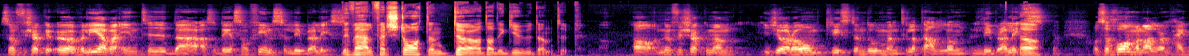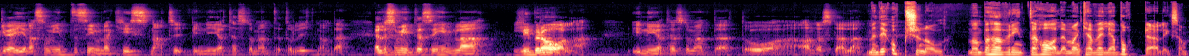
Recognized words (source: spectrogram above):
Som försöker överleva i en tid där alltså det som finns är liberalism. Det välfärdsstaten dödade guden typ. Ja, nu försöker man göra om kristendomen till att handla om liberalism. Ja. Och så har man alla de här grejerna som inte är så himla kristna, typ i Nya Testamentet och liknande. Eller som inte är så himla liberala i Nya Testamentet och andra ställen. Men det är optional. Man behöver inte ha det, man kan välja bort det liksom.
